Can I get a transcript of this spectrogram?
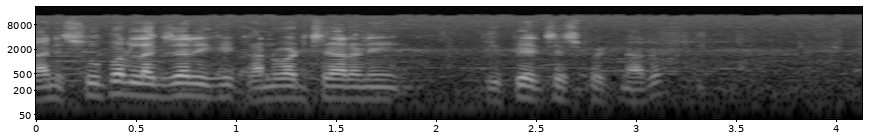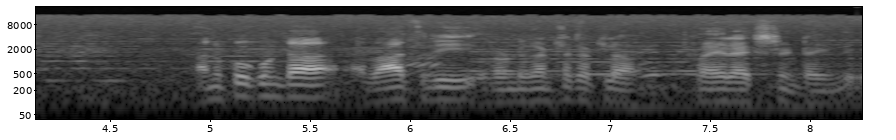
దాని సూపర్ లగ్జరీకి కన్వర్ట్ చేయాలని రిపేర్ చేసి పెట్టినారు. అనుకోకుండా రాత్రి రెండు గంటలకు అట్లా ఫైర్ యాక్సిడెంట్ అయింది.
